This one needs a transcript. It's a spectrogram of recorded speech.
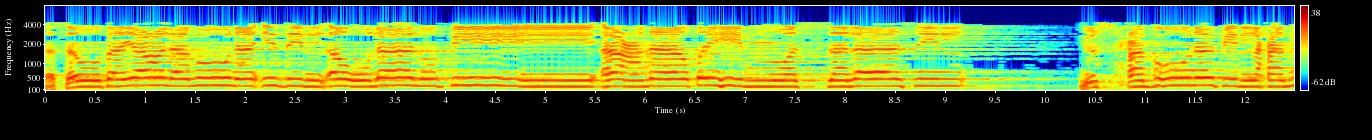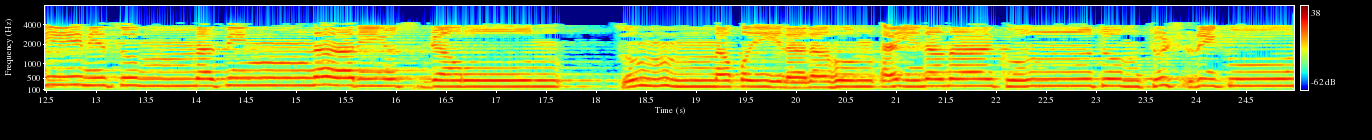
فسوف يعلمون إذ الأولال في أعناقهم والسلاسل يسحبون في الحميم ثم في النار يسجرون ثم قيل لهم أين ما كنتم تشركون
